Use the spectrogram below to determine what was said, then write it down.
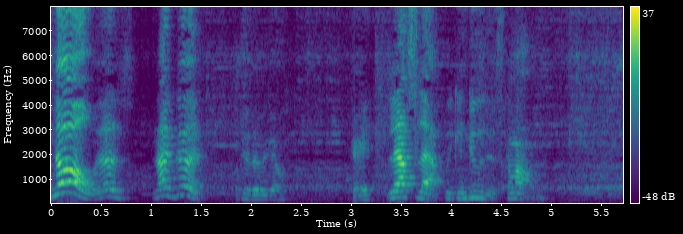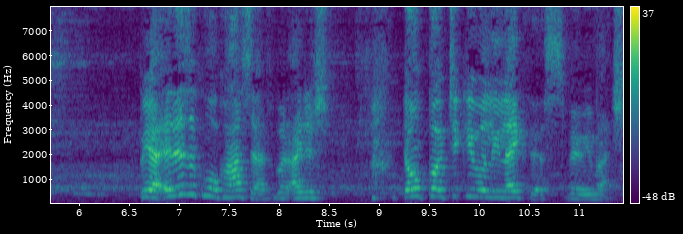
No, that is not good. Okay, there we go. Okay, last lap. We can do this. Come on. But yeah, it is a cool concept, but I just don't particularly like this very much.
